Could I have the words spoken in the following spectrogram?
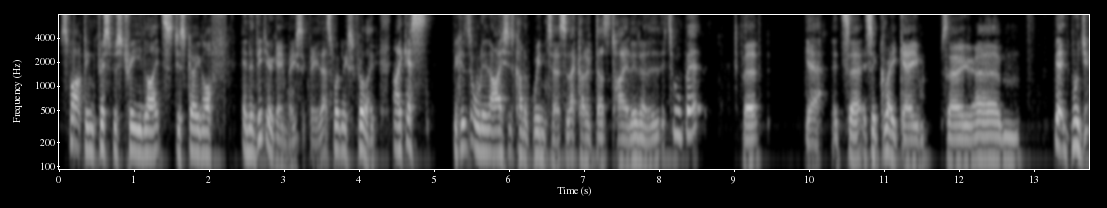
sparkling Christmas tree lights just going off in a video game. Basically, that's what it makes me feel like. I guess because it's all in ice, it's kind of winter, so that kind of does tie it in a little bit. But yeah, it's a it's a great game. So um, yeah, you,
